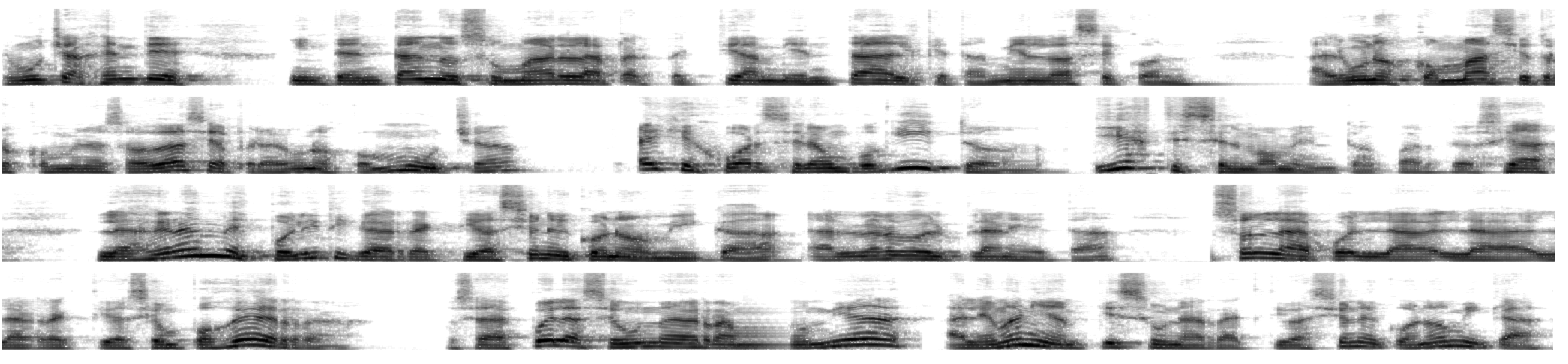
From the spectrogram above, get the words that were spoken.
Mucha gente intentando sumar la perspectiva ambiental, que también lo hace con algunos con más y otros con menos audacia, pero algunos con mucha, hay que jugársela un poquito. Y este es el momento, aparte. O sea, las grandes políticas de reactivación económica a lo largo del planeta son la, reactivación posguerra. O sea, después de la Segunda Guerra Mundial, Alemania empieza una reactivación económica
